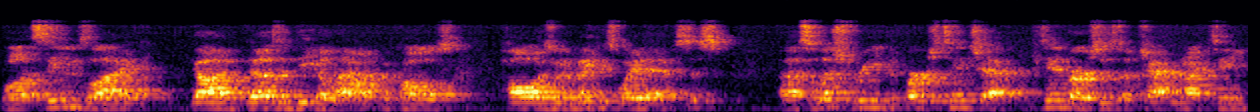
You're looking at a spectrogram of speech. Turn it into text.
Well, it seems like God does indeed allow it because Paul is going to make his way to Ephesus. Uh, so let's read the first 10, chap- 10 verses of chapter 19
